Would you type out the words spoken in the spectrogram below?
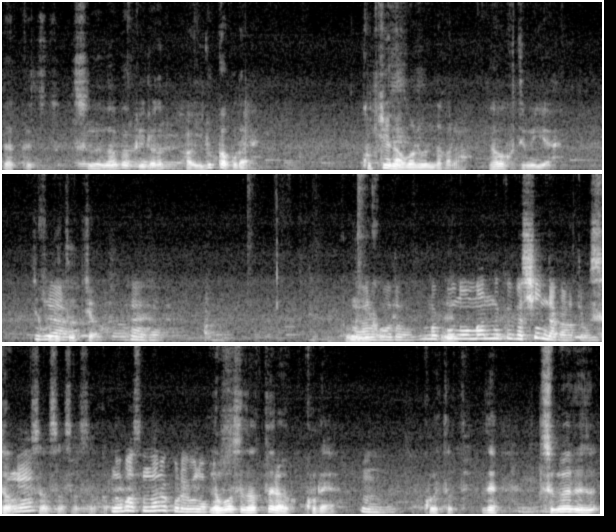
だそんな長くいらあいるかこれ。こっちに上がるんだから。長くてもいいや。これ取っちゃおう。なるほど、まあ、この真ん中が芯だからってことですそうそうそうそうそう。伸ばすならこれを伸ばす。だったらこれ。うんこれ取って。で詰める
